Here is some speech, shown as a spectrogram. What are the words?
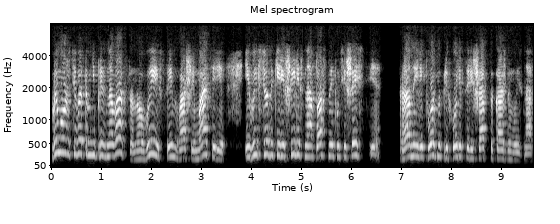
Вы можете в этом не признаваться, но вы сын вашей матери, и вы все-таки решились на опасное путешествие. Рано или поздно приходится решаться каждому из нас.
